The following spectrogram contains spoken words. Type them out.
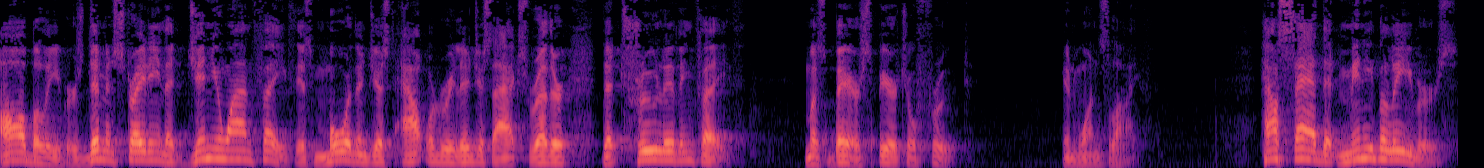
all believers, demonstrating that genuine faith is more than just outward religious acts, rather that true living faith must bear spiritual fruit in one's life. How sad that many believers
